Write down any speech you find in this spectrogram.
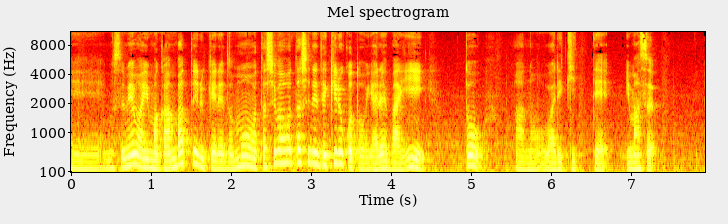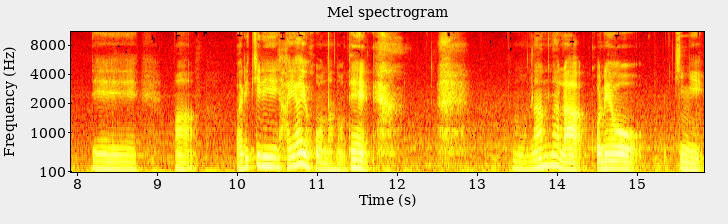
えー、娘は今頑張ってるけれども私は私でできることをやればいいとあの割り切っています。でまあ割り切り早い方なので もうなんならこれを機に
